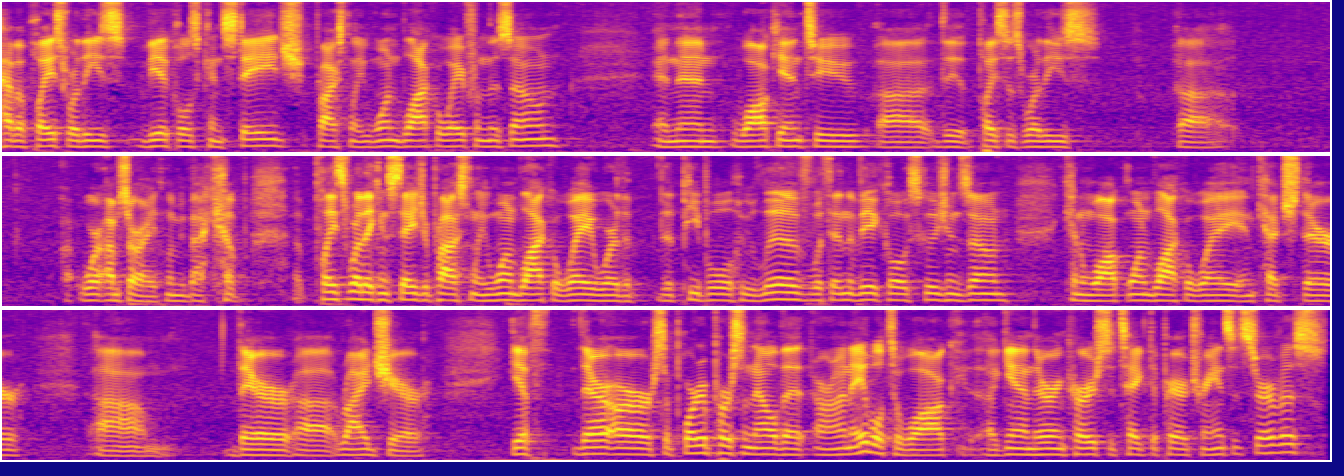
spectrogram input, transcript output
have a place where these vehicles can stage approximately one block away from the zone and then walk into uh, the places where these, uh, where, I'm sorry, let me back up. A place where they can stage approximately one block away where the, the people who live within the vehicle exclusion zone can walk one block away and catch their um, their uh, ride share. If there are supported personnel that are unable to walk, again, they're encouraged to take the paratransit service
